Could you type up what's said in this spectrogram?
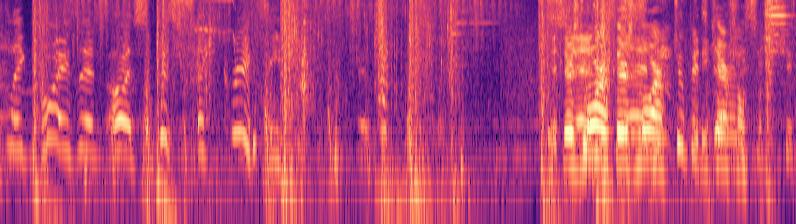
crippling poison. Oh, it's, it's like crazy. It's There's dead, more. There's dead. more. Stupid Be careful. piece of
